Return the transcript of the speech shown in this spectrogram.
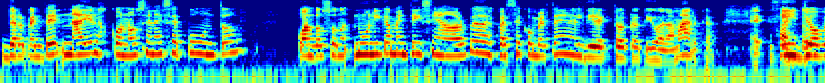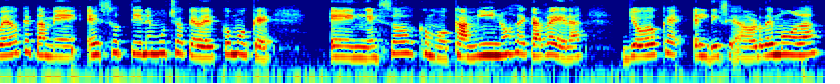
de repente nadie los conoce en ese punto cuando son únicamente diseñador, pero después se convierten en el director creativo de la marca. Y yo veo que también eso tiene mucho que ver como que en esos como caminos de carrera, yo veo que el diseñador de moda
